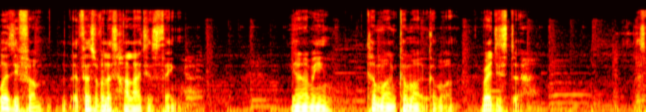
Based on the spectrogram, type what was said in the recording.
Where's he from? First of all, let's highlight his thing. You know what I mean? Come on, come on, come on. Register. It's,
